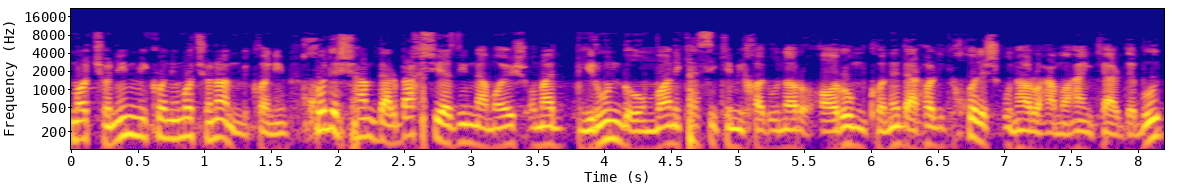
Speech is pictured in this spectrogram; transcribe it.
ما چنین می‌کنیم و چنان می‌کنیم. خودش هم در بخشی از این نمایش اومد بیرون به عنوان کسی که می‌خواد اونها رو آروم کنه در حالی که خودش اونها رو هماهنگ کرده بود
